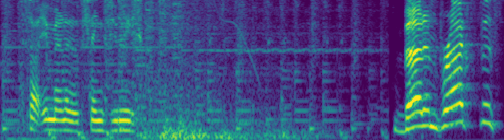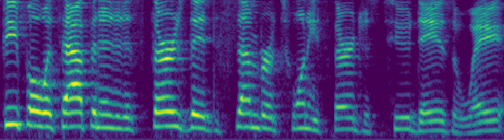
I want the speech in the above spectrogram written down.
I thought you meant the things you eat. Bed and breakfast, people. What's happening? It is Thursday, December 23rd, just two days away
